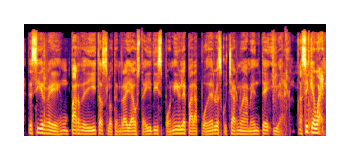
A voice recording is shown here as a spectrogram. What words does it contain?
Es decir, eh, un par de días lo tendrá ya usted ahí disponible para poderlo escuchar nuevamente y verlo. Así que bueno.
